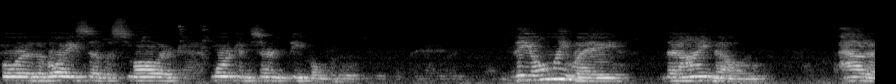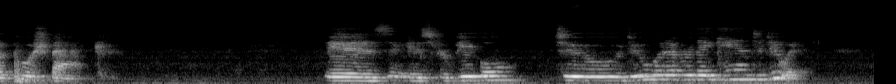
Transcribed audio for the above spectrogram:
for the voice of a smaller, more concerned people. The only way that I know how to push back is, is for people to do whatever they can to do it.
